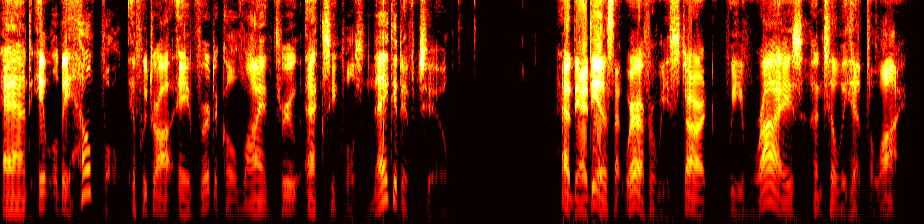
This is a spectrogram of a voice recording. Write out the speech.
and it will be helpful if we draw a vertical line through x equals negative 2. And the idea is that wherever we start, we rise until we hit the line.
